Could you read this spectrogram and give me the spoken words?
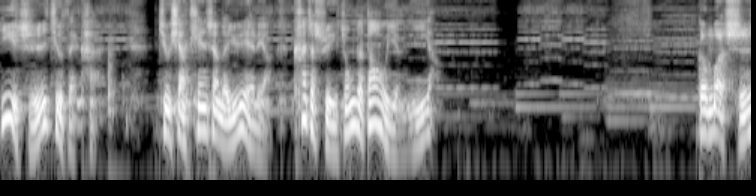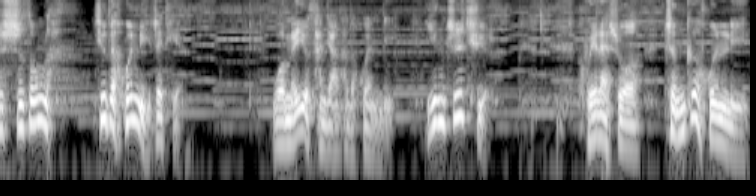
一直就在看，就像天上的月亮看着水中的倒影一样。耿墨池失踪了，就在婚礼这天。我没有参加他的婚礼，英芝去了，回来说整个婚礼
